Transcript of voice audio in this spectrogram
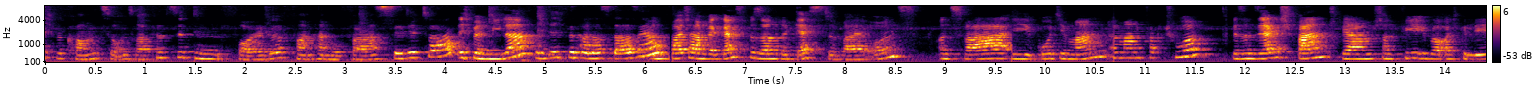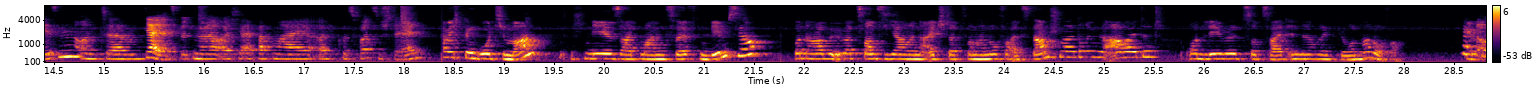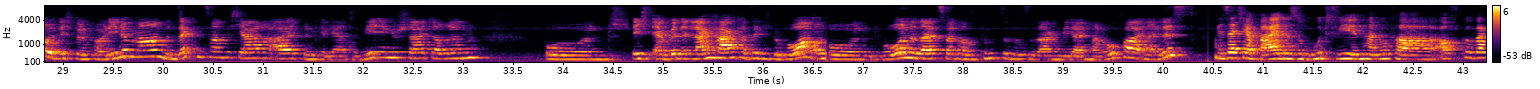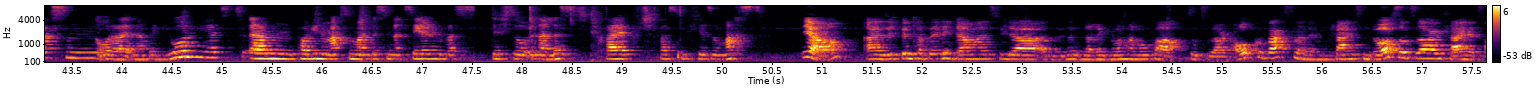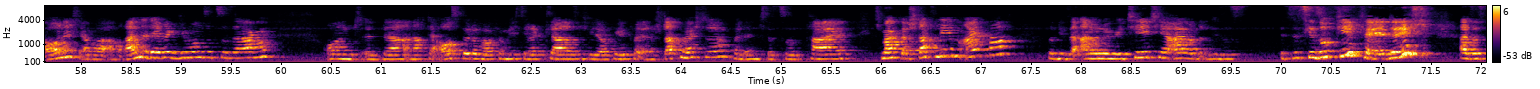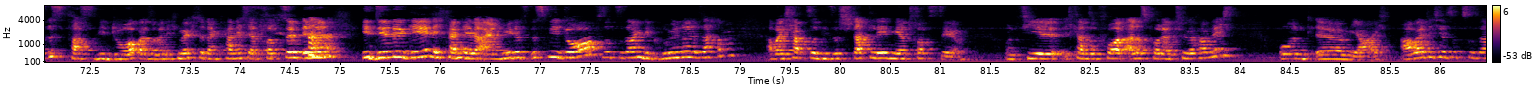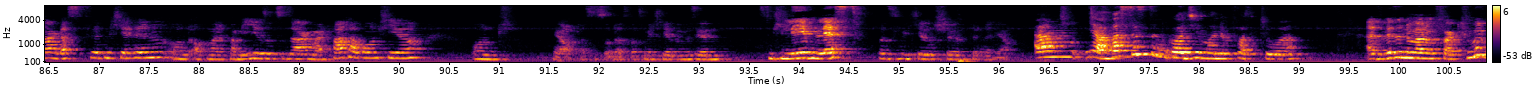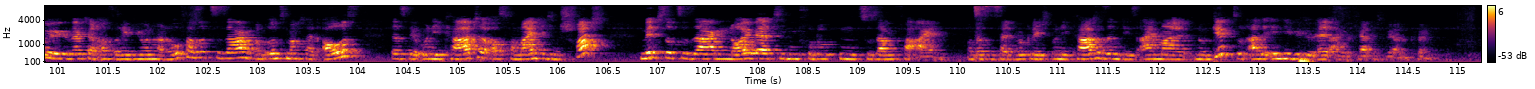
herzlich willkommen zu unserer 15. Folge von Hannover City Talk. Ich bin Mila Und ich bin Anastasia. und heute haben wir ganz besondere Gäste bei uns. Und zwar die Gauthier-Mann Manufaktur. Wir sind sehr gespannt. Wir haben schon viel über euch gelesen und ähm, ja, jetzt bitten wir euch einfach mal, euch kurz vorzustellen. Ich bin Gotje Mahn. Ich nähe seit meinem 12. Lebensjahr und habe über 20 Jahre in der Altstadt von Hannover als Darmschneiderin gearbeitet und lebe zurzeit in der Region Hannover. Genau, und ich bin Pauline Mahn, bin 26 Jahre alt, bin gelernte Mediengestalterin und ich äh, bin in Langhagen tatsächlich geboren und, und wohne seit 2015 sozusagen wieder in Hannover in der List. Ihr seid ja beide so gut wie in Hannover aufgewachsen oder in der Region jetzt. Ähm, Pauline, magst du mal ein bisschen erzählen, was dich so in der List treibt, was du hier so machst? Ja, also ich bin tatsächlich damals wieder, also wir sind in der Region Hannover sozusagen aufgewachsen, in dem kleinsten Dorf sozusagen, klein jetzt auch nicht, aber am Rande der Region sozusagen. Und äh, dann nach der Ausbildung war für mich direkt klar, dass ich wieder auf jeden Fall in die Stadt möchte, weil ich das total, ich mag das Stadtleben einfach, so diese Anonymität hier und dieses, es ist hier so vielfältig. Also es ist fast wie Dorf. Also wenn ich möchte, dann kann ich ja trotzdem in eine Idylle gehen. Ich kann hier in einen Ried, es ist wie Dorf sozusagen, die grüne Sachen. Aber ich habe so dieses Stadtleben ja trotzdem. Und viel, ich kann sofort alles vor der Tür habe ich. Und ähm, ja, ich arbeite hier sozusagen, das führt mich hier hin und auch meine Familie sozusagen. Mein Vater wohnt hier. Und ja, das ist so das, was mich hier so ein bisschen, was mich leben lässt, was ich mich hier so schön finde, ja. Ähm, ja, was ist denn Goji Manufaktur? Also wir sind eine Manufaktur, wie gesagt aus der Region Hannover sozusagen. Und uns macht halt aus, dass wir Unikate aus vermeintlichem Schrott mit sozusagen neuwertigen Produkten zusammen vereinen. Und dass es halt wirklich Unikate sind, die es einmal nur gibt und alle individuell angefertigt werden können.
